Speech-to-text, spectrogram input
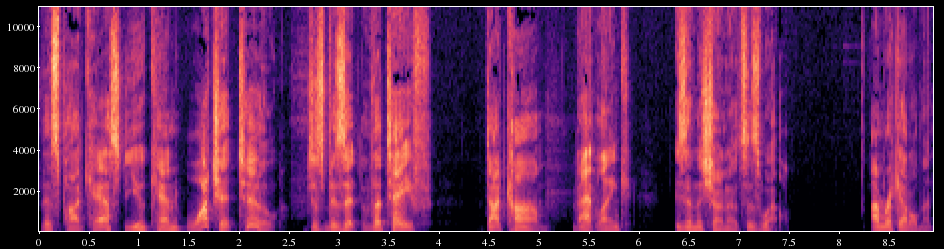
this podcast, you can watch it too. Just visit thetayf.com. That link is in the show notes as well. I'm Ric Edelman.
